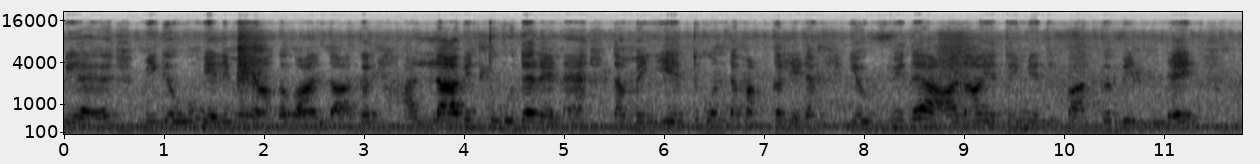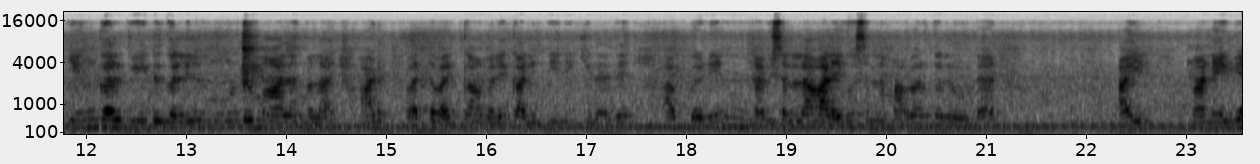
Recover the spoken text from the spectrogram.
பிறகு மிகவும் எளிமையாக வாழ்ந்தார்கள். அல்லாவின் தூதரென தம்மை ஏற்றுக்கொண்ட மக்களிடம் எவ்வித ஆதாயத்தையும் எதிர்பார்க்கவில்லை. எங்கள் வீடுகளில் மூன்று மாதம் அடுப்பத்தை வைக்காமலே கழிந்திருக்கிறது. அப்படி நபி ஸல்லல்லாஹு அவர்களுடன் ஐ மனைவி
